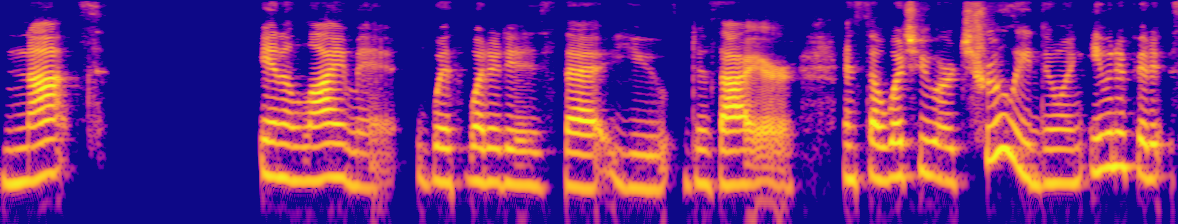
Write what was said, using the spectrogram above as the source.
not in alignment with what it is that you desire. And so what you are truly doing, even if it is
